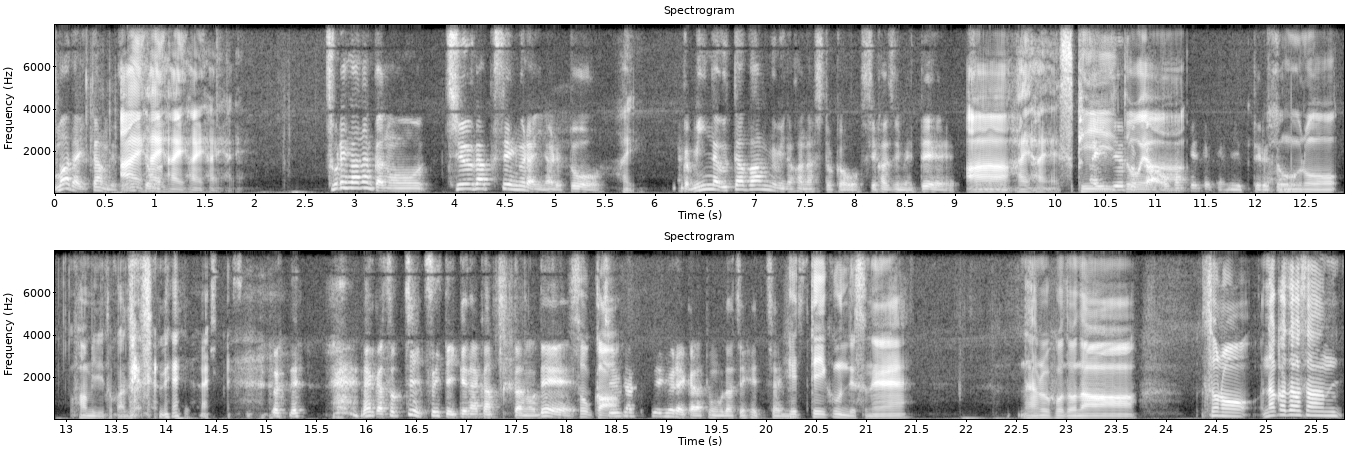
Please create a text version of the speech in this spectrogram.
まだいたんですよ、ね、はいはいはいはいはい。それがなんかあの、中学生ぐらいになると、はい、なんかみんな歌番組の話とかをし始めて、ああ、はいはい、スピードや、お化けとかに言ってると。小室ファミリーとかですよね。それで、なんかそっちについていけなかったので、そうか中学生ぐらいから友達減っちゃいます減っていくんですね。なるほどな。その中澤さん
